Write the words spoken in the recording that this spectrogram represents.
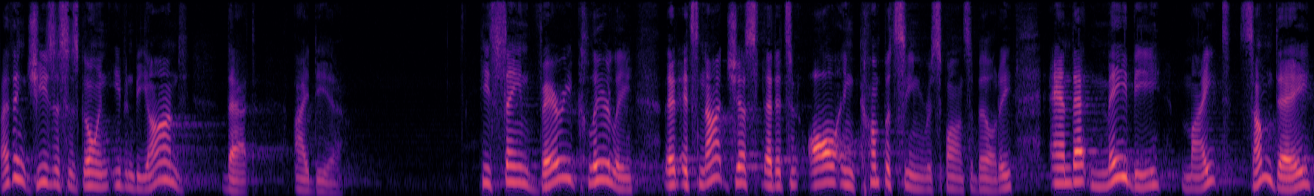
I think Jesus is going even beyond that idea. He's saying very clearly that it's not just that it's an all encompassing responsibility, and that maybe, might, someday,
